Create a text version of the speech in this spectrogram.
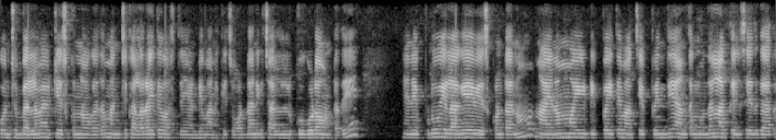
కొంచెం బెల్లం యాడ్ చేసుకున్నావు కదా మంచి కలర్ అయితే వస్తాయండి మనకి. చూడడానికి చాలా లుక్ కూడా ఉంటుంది. నేను ఎప్పుడూ ఇలాగే వేసుకుంటాను. నాయనమ్మ ఈ టిప్ అయితే మాకు చెప్పింది. అంతకుముందు నాకు తెలిసేది కాదు.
